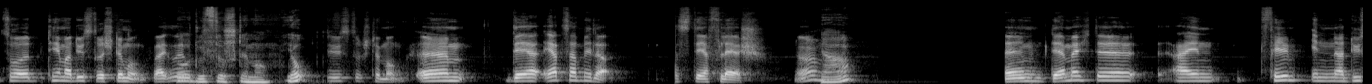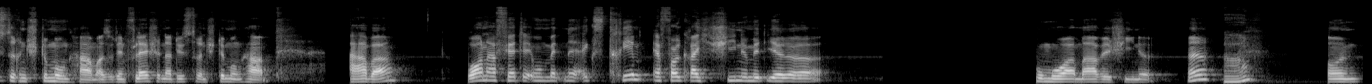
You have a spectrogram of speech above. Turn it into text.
zum Thema düstere Stimmung. Weißt du? Oh, düstere Stimmung. Jo. Düstere Stimmung. Ähm, der Erzer Miller, das ist der Flash. Ne? Ja. Ähm, der möchte einen Film in einer düsteren Stimmung haben, also den Flash in einer düsteren Stimmung haben. Aber Warner fährt ja im Moment eine extrem erfolgreiche Schiene mit ihrer Humor-Marvel-Schiene. Ne? Ja. Und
